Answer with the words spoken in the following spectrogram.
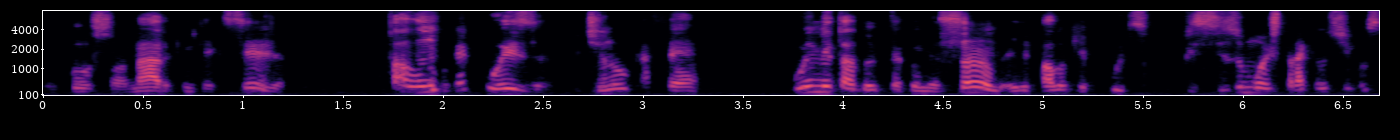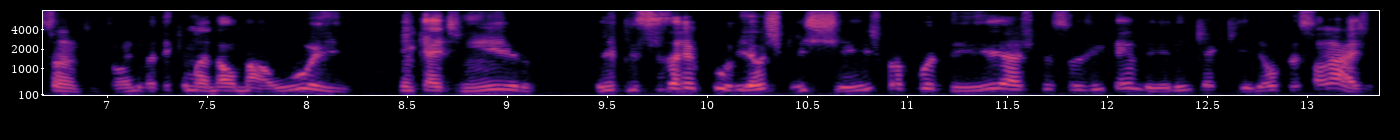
o Bolsonaro, quem quer que seja, falando qualquer coisa, pedindo um café. O imitador que está começando, ele fala o quê? Putz, preciso mostrar que eu Chico Santos. Então ele vai ter que mandar uma oi, quem quer dinheiro. Ele precisa recorrer aos clichês para poder as pessoas entenderem que aquele é o personagem.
